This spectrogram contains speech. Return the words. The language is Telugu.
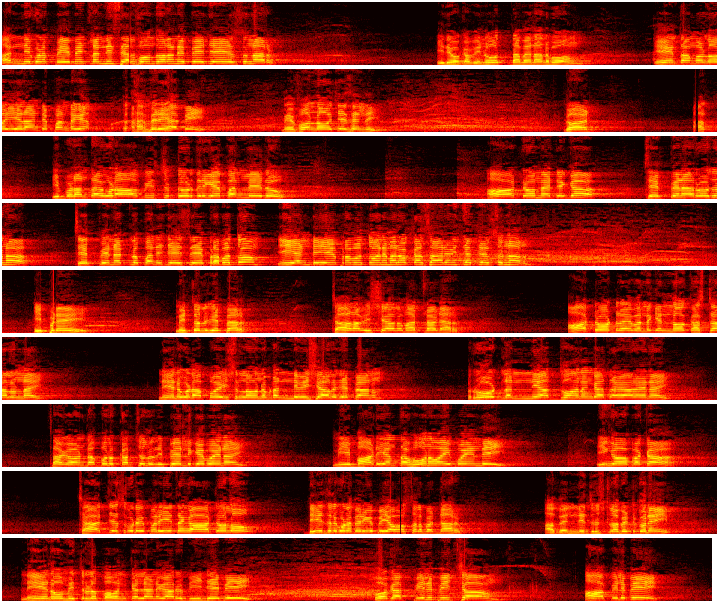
అన్ని కూడా పేమెంట్లన్నీ సెల్ ఫోన్ ద్వారానే పే చేస్తున్నారు. ఇది ఒక వినూత్నమైన అనుభవం. ఏం తమ్ముళ్ళు ఇలాంటి పండగ ఐఎమ్ వెరీ హ్యాపీ మీ ఫోన్లో వచ్చేసింది. గుడ్ ఇప్పుడంతా కూడా ఆఫీస్ చుట్టూరు తిరిగే పని లేదు. ఆటోమేటిక్గా చెప్పిన రోజున చెప్పినట్లు పనిచేసే ప్రభుత్వం ఈ ఎన్డీఏ ప్రభుత్వం అని మరొకసారి విజ్ఞప్తి చేస్తున్నాను. ఇప్పుడే మిత్రులు చెప్పారు. చాలా విషయాలు మాట్లాడారు. ఆటో డ్రైవర్లకు ఎన్నో కష్టాలున్నాయి. నేను కూడా అపోజిషన్లో ఉన్నప్పుడు అన్ని విషయాలు చెప్పాను. రోడ్లన్నీ అధ్వానంగా తయారైనాయి. సగం డబ్బులు ఖర్చులు రిపేర్లకే పోయినాయి. మీ బాడీ అంతా హూనమైపోయింది. అయిపోయింది ఇంకో పక్క ఛార్జెస్ కూడా విపరీతంగా ఆటోలో డీజిల్ కూడా పెరిగిపోయి అవస్థలు పడ్డారు. అవన్నీ దృష్టిలో పెట్టుకుని నేను మిత్రులు పవన్ కళ్యాణ్ గారు బీజేపీ ఒక పిలిపిచ్చాం. ఆ పిలిపి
